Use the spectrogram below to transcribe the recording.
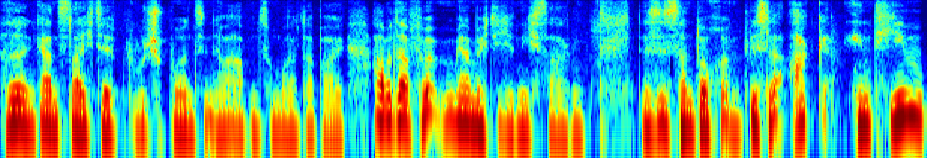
Also ganz leichte Blutspuren sind immer ab und zu mal dabei. Aber dafür mehr möchte ich nicht sagen. Das ist dann doch ein bisschen arg intim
